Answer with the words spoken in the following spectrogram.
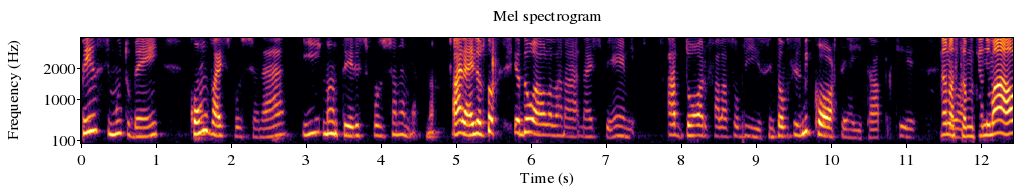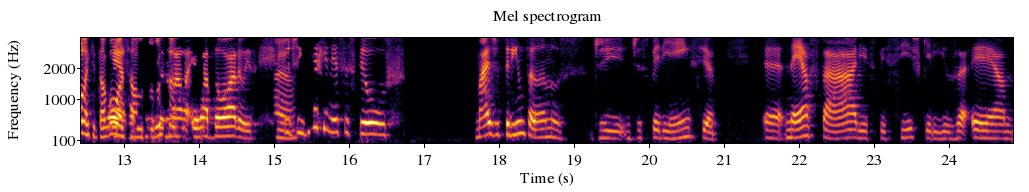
pense muito bem como vai se posicionar e manter esse posicionamento. Não. Né? Aliás, eu, tô, eu dou aula lá na, na SPM, adoro falar sobre isso, então vocês me cortem aí, tá? Porque. Não, nós estamos tendo uma aula aqui, tá bom? É, essa aula, eu adoro isso. É. Tu diria que nesses teus mais de 30 anos de, de experiência, é, nesta área específica, Elisa, é,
